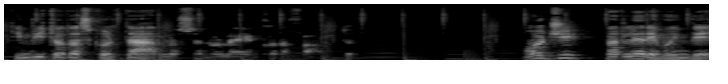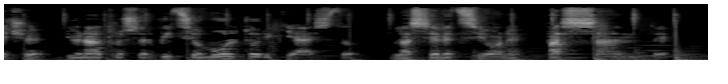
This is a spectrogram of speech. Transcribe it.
Ti invito ad ascoltarlo se non l'hai ancora fatto. Oggi parleremo invece di un altro servizio molto richiesto, la selezione passante.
